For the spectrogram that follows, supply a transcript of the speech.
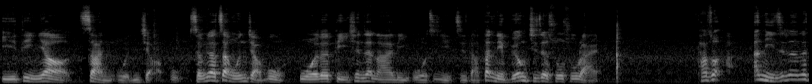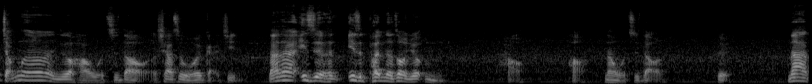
一定要站稳脚步。什么叫站稳脚步？我的底线在哪里，我自己知道，但你不用急着说出来。他说啊，你这个那脚步呢？你说好，我知道，下次我会改进。然后他一直很一直喷的时候，你就嗯，好，好，那我知道了。对，那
